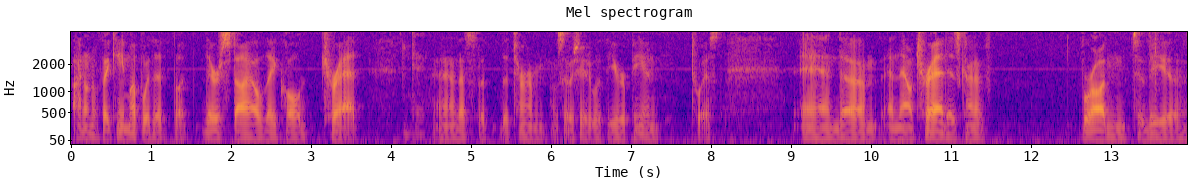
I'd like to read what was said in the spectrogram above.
I don't know if they came up with it, but their style they called trad. Okay. Uh, that's the, the term associated with the European twist. And um, and now trad has kind of broadened to be a,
